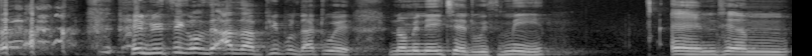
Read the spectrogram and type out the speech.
and you think of the other people that were nominated with me. And um,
